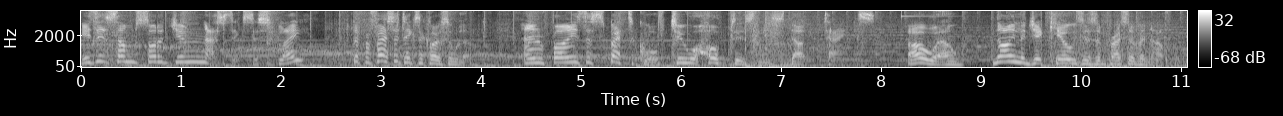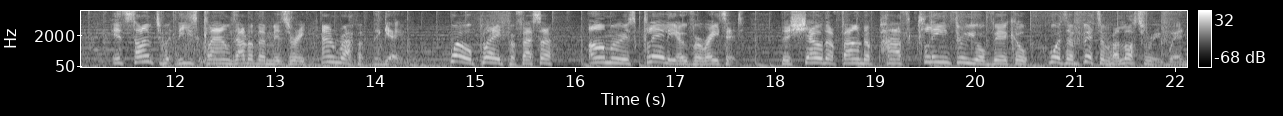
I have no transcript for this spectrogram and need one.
Is it some sort of gymnastics display? The professor takes a closer look and finds the spectacle of two hopelessly stuck tanks. Oh well, nine legit kills is impressive enough, it's time to put these clowns out of their misery and wrap up the game. Well played, Professor. Armour is clearly overrated. The shell that found a path clean through your vehicle was a bit of a lottery win,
